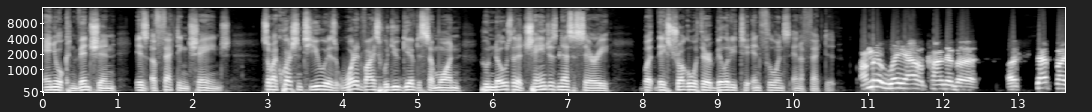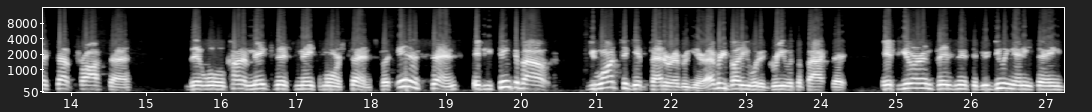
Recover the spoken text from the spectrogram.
annual convention is affecting change. So, my question to you is what advice would you give to someone who knows that a change is necessary, but they struggle with their ability to influence and affect it? I'm going to lay out kind of a, a step by step process that will kind of make this make more sense. But in a sense, if you think about you want to get better every year, everybody would agree with the fact that if you're in business, if you're doing anything,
